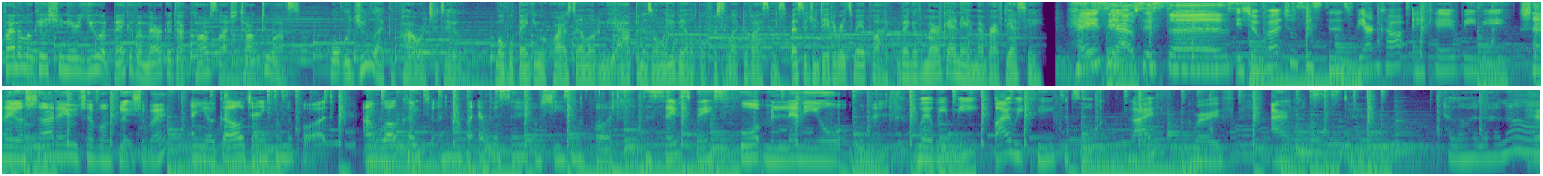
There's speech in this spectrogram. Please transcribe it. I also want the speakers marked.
Speaker 1: Find a location near you at bankofamerica.com slash talk to us. What would you like the power to do? Mobile banking requires downloading the app and is only available for select devices. Message and data rates may apply. Bank of America and a member FDIC.
Speaker 2: Hey, CAP sisters.
Speaker 3: It's your virtual sisters, Bianca, aka BB.
Speaker 2: Shade or Shade, whichever one floats your boat.
Speaker 4: And your girl, Jenny from the pod. And welcome to another episode of She's in the Pod.
Speaker 2: The safe space for millennial women.
Speaker 3: Where we meet bi-weekly to talk life, growth, and sisterhood.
